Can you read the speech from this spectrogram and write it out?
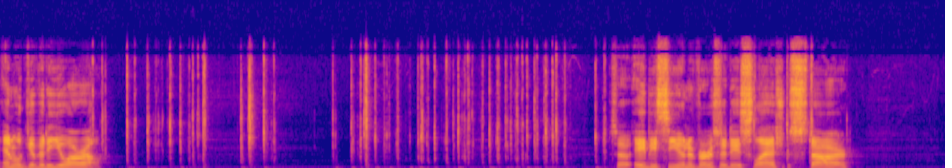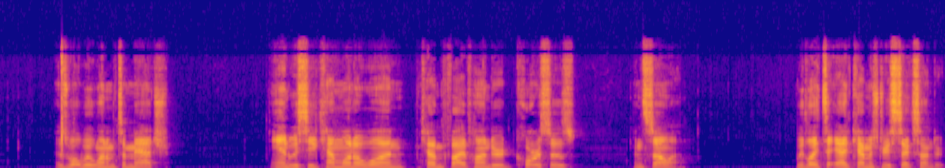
and we'll give it a URL. So ABC University slash star is what we want them to match. And we see Chem 101, Chem 500 courses, and so on. We'd like to add Chemistry 600.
